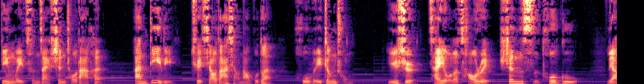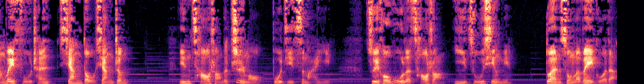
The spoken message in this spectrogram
并未存在深仇大恨，暗地里却小打小闹不断，互为争宠，于是才有了曹睿身死托孤，两位辅臣相斗相争。因曹爽的智谋不及司马懿，最后误了曹爽一族性命，断送了魏国的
